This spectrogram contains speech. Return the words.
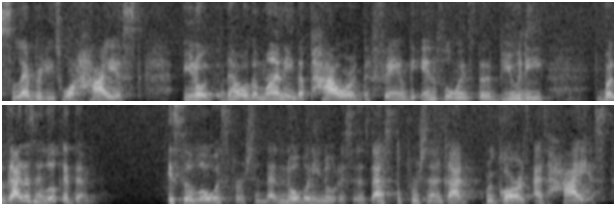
celebrities who are highest, you know, that have the money, the power, the fame, the influence, the beauty. But God doesn't look at them. It's the lowest person that nobody notices. That's the person that God regards as highest,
